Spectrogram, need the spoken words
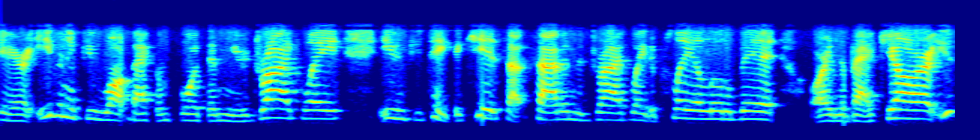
air, even if you walk back and forth in your driveway, even if you take the kids outside in the driveway to play a little bit or in the backyard, you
